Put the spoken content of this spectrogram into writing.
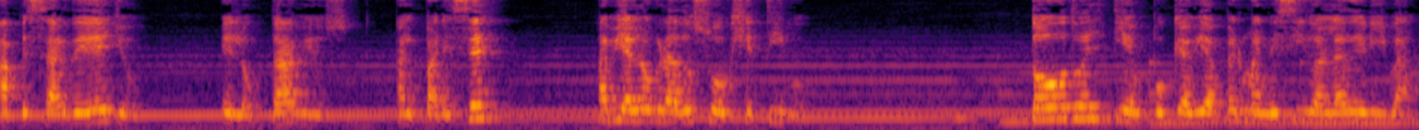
A pesar de ello, el Octavius, al parecer, había logrado su objetivo. Todo el tiempo que había permanecido a la deriva,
